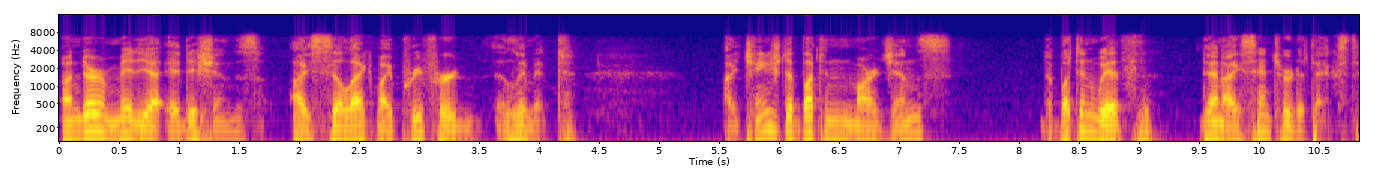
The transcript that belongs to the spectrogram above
Under Media Editions, I select my preferred limit. I change the button margins, the button width, then I center the text.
